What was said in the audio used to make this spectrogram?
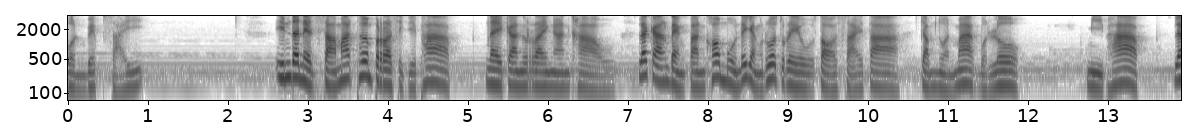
บนเว็บไซต์ อินเทอร์เน็ตสามารถเพิ่มประสิทธิภาพ ในการรายงานข่าว และการแบ่งปันข้อมูลได้อย่างรวดเร็วต่อสายตาจำนวนมากบนโลก มีภาพและ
